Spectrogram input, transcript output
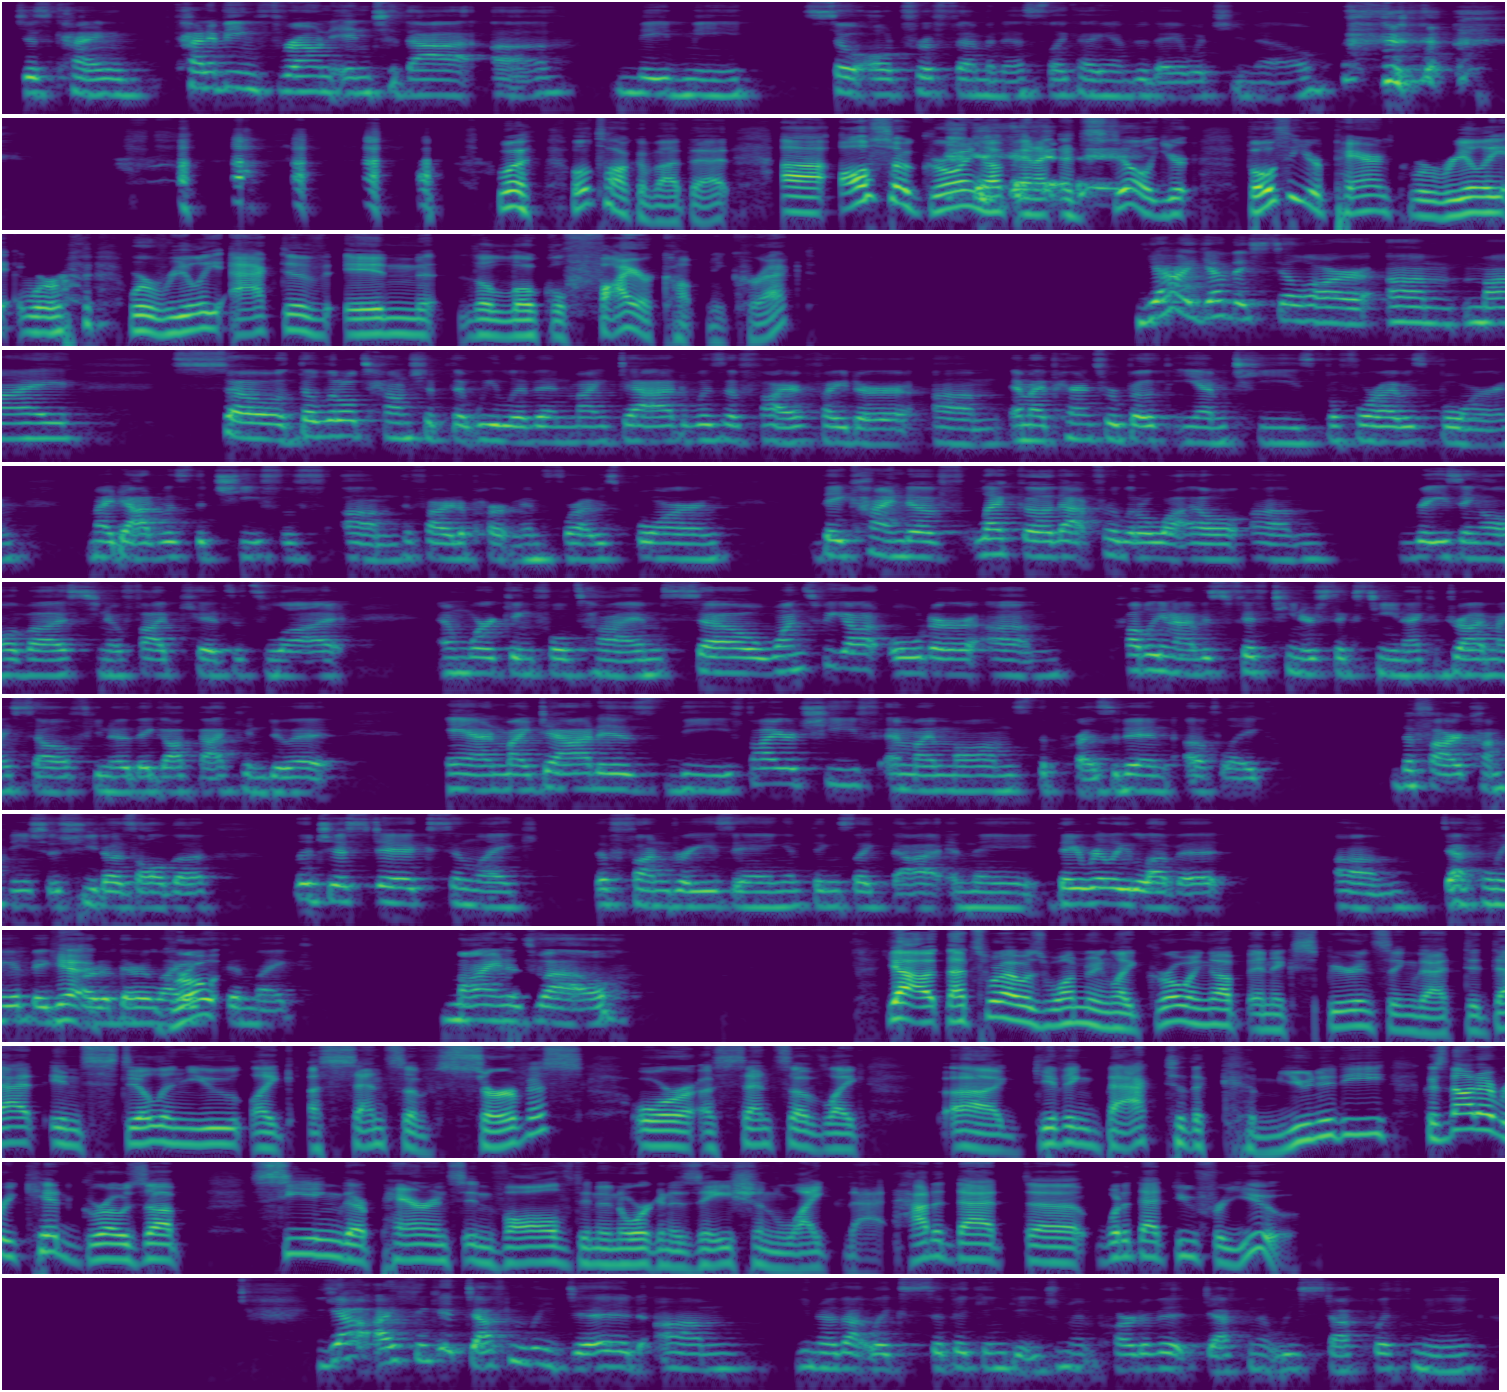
just kind kind of being thrown into that uh, made me so ultra feminist like I am today, which you know. Well, we'll talk about that. Uh, also, growing up, and, I- and still, your both of your parents were really were were really active in the local fire company, correct? Yeah, yeah, they still are. Um, my so the little township that we live in, my dad was a firefighter, um, and my parents were both EMTs before I was born. My dad was the chief of um, the fire department before I was born. They kind of let go of that for a little while, um, raising all of us. You know, five kids, it's a lot, and working full time. So once we got older, um, probably when I was fifteen or sixteen, I could drive myself. You know, they got back into it and my dad is the fire chief and my mom's the president of like the fire company so she does all the logistics and like the fundraising and things like that and they they really love it um definitely a big Yeah, part of their life grow- and like mine as well Yeah, that's what I was wondering. Like growing up and experiencing that, did that instill in you like a sense of service or a sense of like uh, giving back to the community? Because not every kid grows up seeing their parents involved in an organization like that. How did that? Uh, what did that do for you? Yeah, I think it definitely did. Um, you know, that like civic engagement part of it definitely stuck with me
